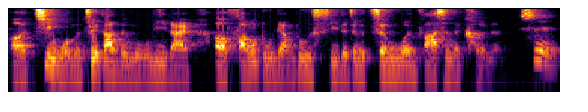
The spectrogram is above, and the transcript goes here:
呃尽我们最大的努力来呃防堵两度 C 的这个增温发生的可能。是，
